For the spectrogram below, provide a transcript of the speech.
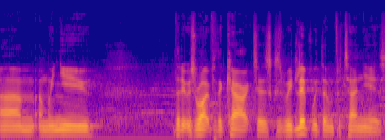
um, and we knew that it was right for the characters because we'd lived with them for ten years,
